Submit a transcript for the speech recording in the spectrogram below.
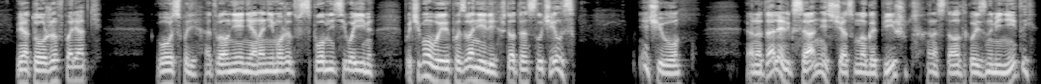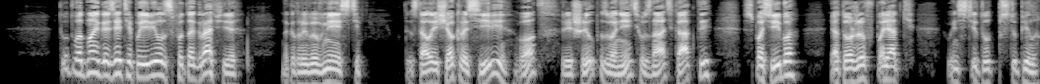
— Я тоже в порядке. Господи, от волнения она не может вспомнить его имя. Почему вы позвонили? Что-то случилось? — Ничего. А Наталья Александровне сейчас много пишут, она стала такой знаменитой. Тут в одной газете появилась фотография, на которой вы вместе — ты стала еще красивее. Вот, решил позвонить, узнать, как ты. Спасибо, я тоже в порядке. В институт поступила.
